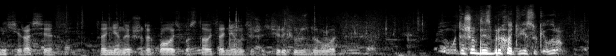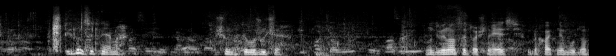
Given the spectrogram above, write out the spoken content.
Ніхіра себе. Та ні, ну якщо так палець поставити, та ні, ну це щось чересчур здорово. Та щоб не збрехати весу кілограм. 14, наверное. Що таке важуче? Ну 12 точно є, брехати не буду.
